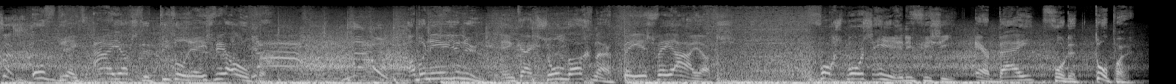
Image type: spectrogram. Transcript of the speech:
Prachtig! Of breekt Ajax de titelrace weer open? Nou! Abonneer je nu en kijk zondag naar PSV Ajax. Fox Sports Eredivisie. Erbij voor de toppen.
